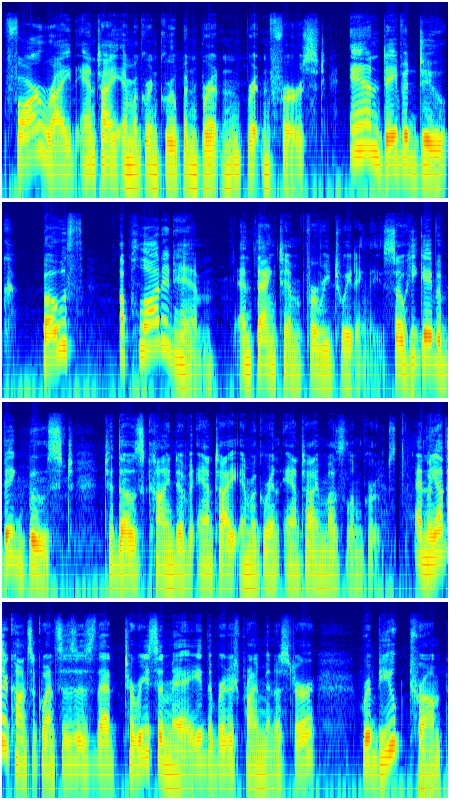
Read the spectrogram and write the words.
far right anti immigrant group in Britain, Britain First, and David Duke both applauded him and thanked him for retweeting these. So he gave a big boost to those kind of anti immigrant, anti Muslim groups. And the other consequences is that Theresa May, the British Prime Minister, rebuked Trump,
